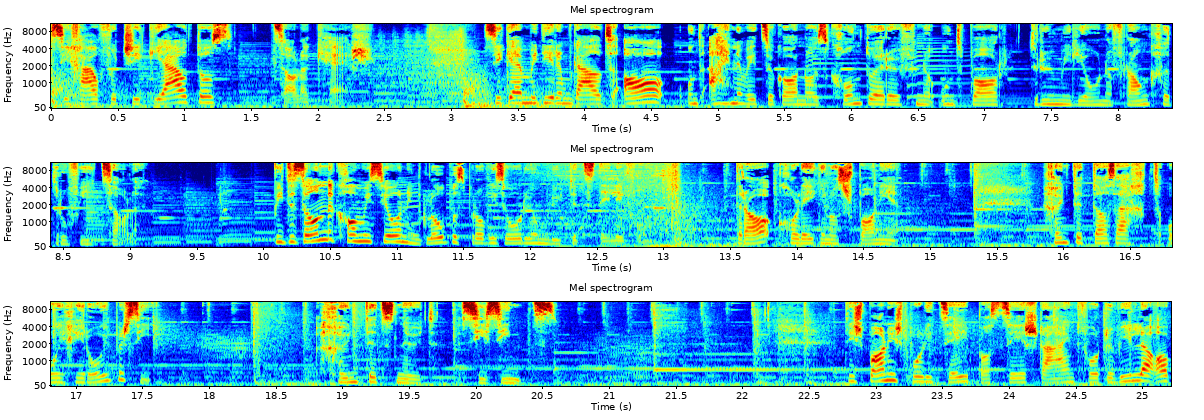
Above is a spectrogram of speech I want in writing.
Sie kaufen schicke Autos, zahlen Cash. Sie geben mit ihrem Geld an und einer will sogar noch ein Konto eröffnen und ein paar 3 Millionen Franken darauf einzahlen. Bei der Sonderkommission im Globus-Provisorium läutet das Telefon. Dran Kollegen aus Spanien. Könnten das echt eure Räuber sein? Könnten es nicht, sie sind es. Die spanische Polizei passt zuerst einen vor der Villa ab,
